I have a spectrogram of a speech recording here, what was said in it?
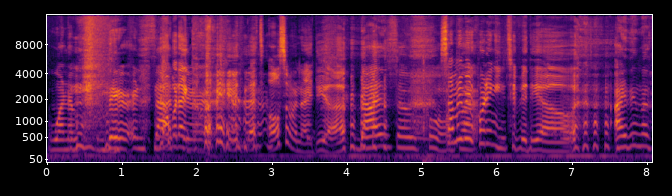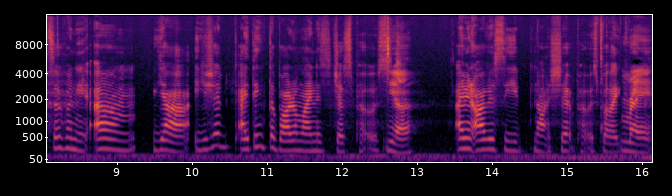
one of their and sat no, but I could. That's also an idea. That is so cool. Somebody recording a YouTube video. I think that's so funny. Um, yeah, you should. I think the bottom line is just post. yeah, I mean, obviously not shit post, but like right.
